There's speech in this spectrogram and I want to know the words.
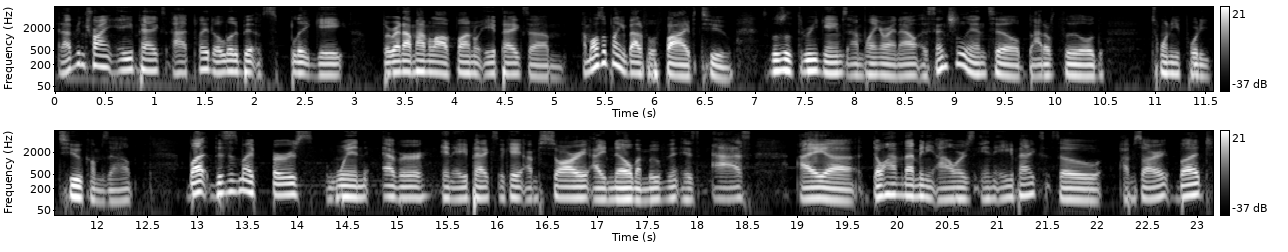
And I've been trying Apex. I played a little bit of Splitgate, but right now I'm having a lot of fun with Apex. Um, I'm also playing Battlefield 5 too. So, those are three games I'm playing right now, essentially until Battlefield 2042 comes out. But this is my first win ever in Apex. Okay, I'm sorry. I know my movement is ass. I uh, don't have that many hours in Apex, so I'm sorry. But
